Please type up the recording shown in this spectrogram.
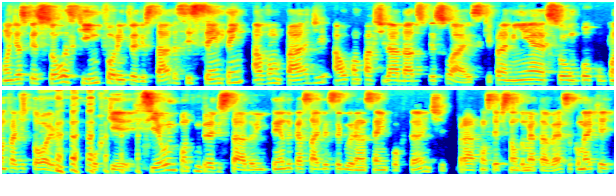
onde as pessoas que foram entrevistadas se sentem à vontade ao compartilhar dados pessoais, que para mim é sou um pouco contraditório, porque se eu, enquanto entrevistado, eu entendo que a cibersegurança é importante para a concepção do metaverso, como é que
